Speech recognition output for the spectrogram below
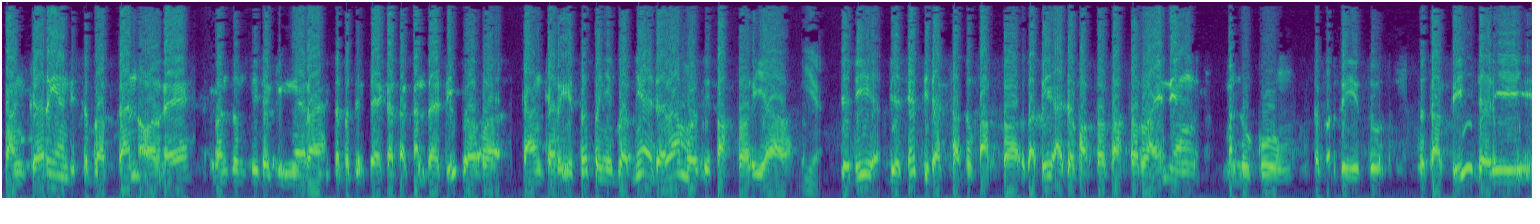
kanker yang disebabkan oleh konsumsi daging merah. Seperti saya katakan tadi bahwa kanker itu penyebabnya adalah multifaktorial. Iya. Jadi biasanya tidak satu faktor, tapi ada faktor-faktor lain yang mendukung seperti itu. Tetapi dari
